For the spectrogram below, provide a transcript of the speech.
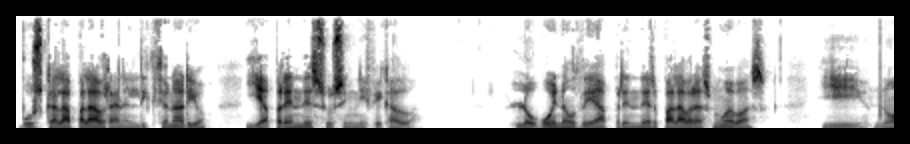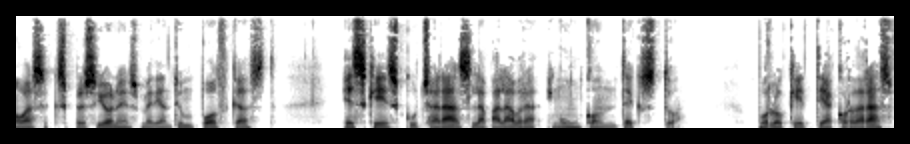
Busca la palabra en el diccionario y aprendes su significado. Lo bueno de aprender palabras nuevas y nuevas expresiones mediante un podcast es que escucharás la palabra en un contexto, por lo que te acordarás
